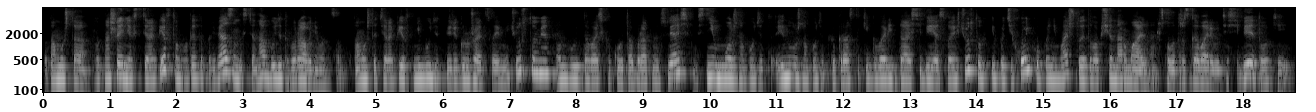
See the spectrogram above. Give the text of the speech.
потому что в отношениях с терапевтом вот эта привязанность, она будет выравниваться, потому что терапевт не будет перегружать своими чувствами, он будет давать какую-то обратную связь, с ним можно будет и нужно будет как раз-таки говорить да о себе и о своих чувствах и потихоньку понимать, что это вообще нормально, что вот разговаривать о себе это окей.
